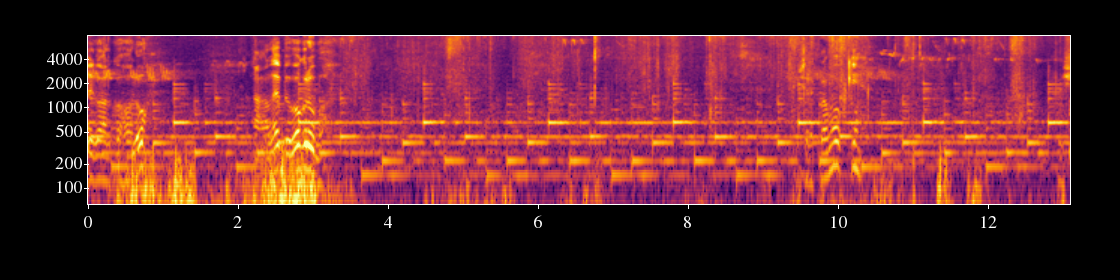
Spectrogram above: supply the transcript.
Tego alkoholu, ale było grubo. Jakieś reklamówki. Jakiś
